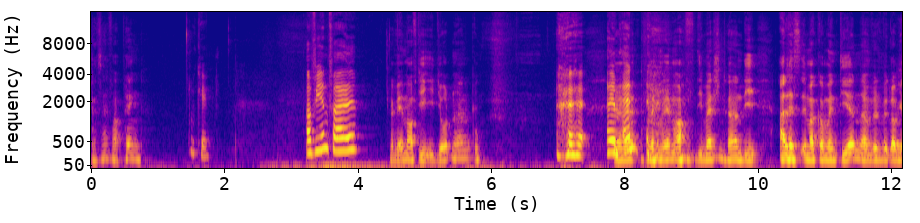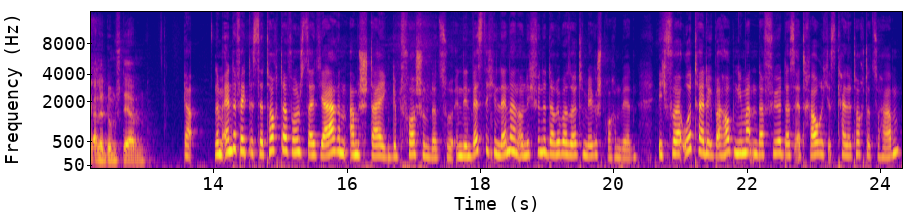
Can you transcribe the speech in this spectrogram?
Ganz einfach, peng. Okay. Auf jeden Fall, Wenn wir immer auf die Idioten hören, uh, im wenn, wir, wenn wir immer auf die Menschen hören, die alles immer kommentieren, dann würden wir, glaube ich, alle dumm sterben. Im Endeffekt ist der Tochterwunsch seit Jahren am Steigen, gibt Forschung dazu, in den westlichen Ländern und ich finde, darüber sollte mehr gesprochen werden. Ich verurteile überhaupt niemanden dafür, dass er traurig ist, keine Tochter zu haben.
